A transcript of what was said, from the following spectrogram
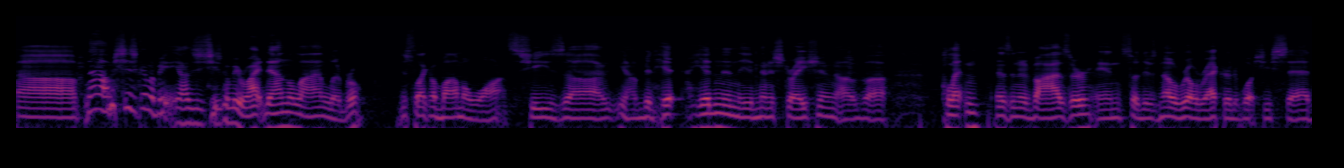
Uh, no, she's going to be, you know, she's going to be right down the line liberal, just like Obama wants. She's, uh, you know, been hit, hidden in the administration of uh, Clinton as an advisor, and so there's no real record of what she said,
